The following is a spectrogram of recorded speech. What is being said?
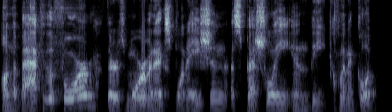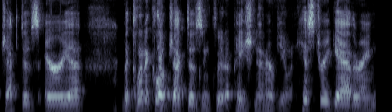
On the back of the form, there's more of an explanation, especially in the clinical objectives area. The clinical objectives include a patient interview and history gathering,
